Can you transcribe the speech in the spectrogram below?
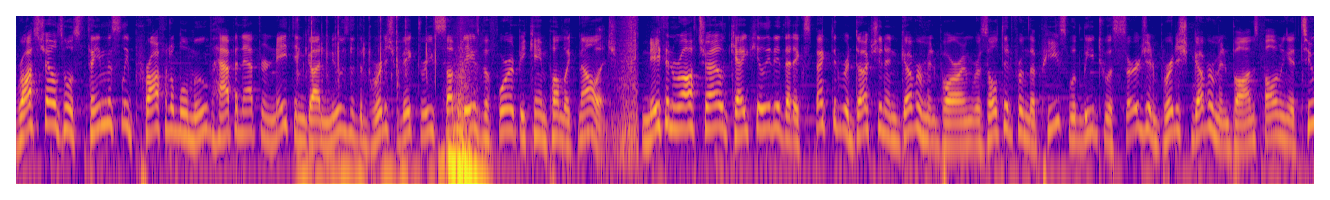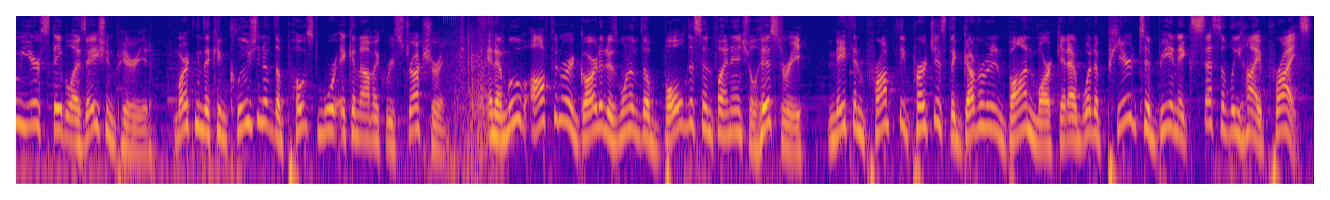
Rothschild's most famously profitable move happened after Nathan got news of the British victory some days before it became public knowledge. Nathan Rothschild calculated that expected reduction in government borrowing resulted from the peace would lead to a surge in British government bonds following a two-year stabilization period, marking the conclusion of the post-war economic restructuring. In a move often regarded as one of the boldest in financial history, Nathan promptly purchased the government bond market at what appeared to be an excessively high price.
